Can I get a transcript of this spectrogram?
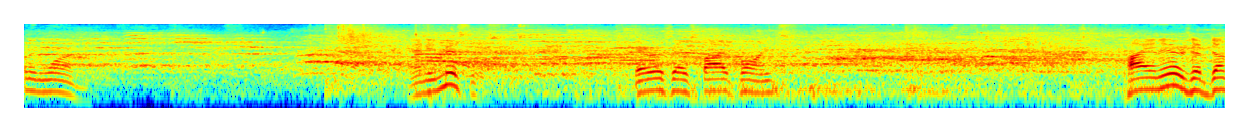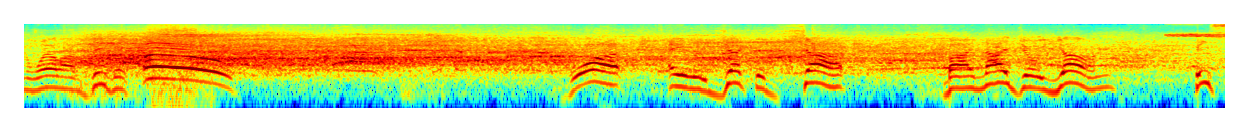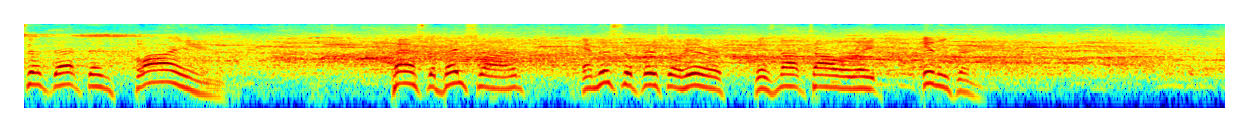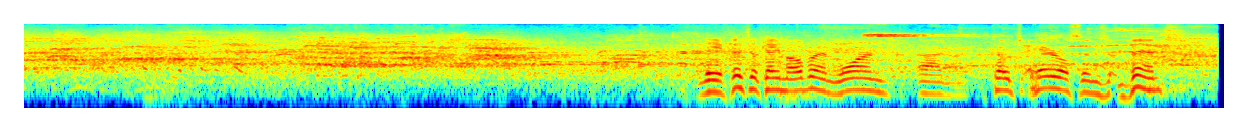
and one. And he misses. Harris has five points. Pioneers have done well on defense. Oh! What a rejected shot by Najeal Young. He sent that thing flying past the baseline and this official here does not tolerate anything. The official came over and warned uh, Coach Harrelson's bench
